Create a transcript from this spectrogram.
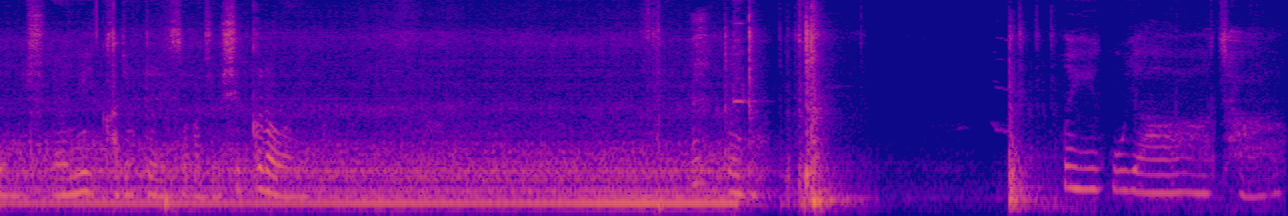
지금 주변이 가족들이 있어가지고 시끄러워요. 어이구. 어이구야, 자.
